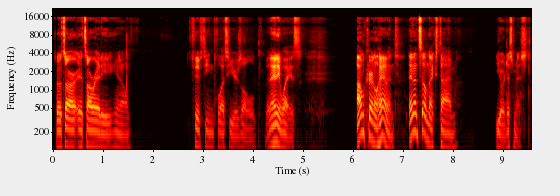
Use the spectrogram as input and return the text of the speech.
so it's our it's already, you know, 15 plus years old. But anyways, I'm Colonel Hammond, and until next time, you're dismissed.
